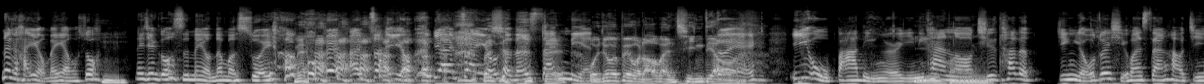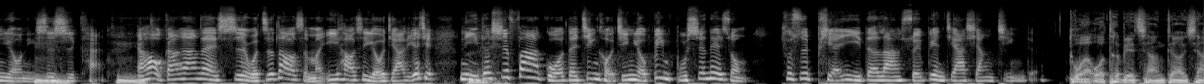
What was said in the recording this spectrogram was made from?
那个还有没有？我说、嗯、那间公司没有那么衰，不会还再有，要再有可能三年，我就会被我老板清掉。对，一五八零而已。你看哦，其实它的精油我最喜欢三号精油，你试试看。嗯嗯、然后我刚刚在试，我知道什么一号是尤加利，而且你的是法国的进口精油，并不是那种就是便宜的啦，随便加香精的。我我特别强调一下，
